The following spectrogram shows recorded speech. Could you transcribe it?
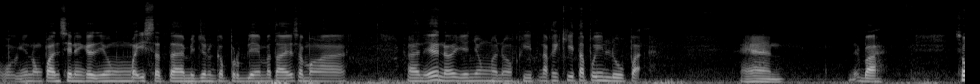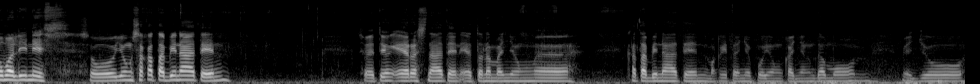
Huwag nyo nang pansinin yung mais at ah, medyo nagka-problema tayo sa mga ano yun, oh, yun yung ano, kit- nakikita po yung lupa. Ayan. 'Di ba? So malinis. So yung sa katabi natin, so ito yung eras natin, ito naman yung ah, katabi natin. Makita nyo po yung kanyang damo. Medyo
